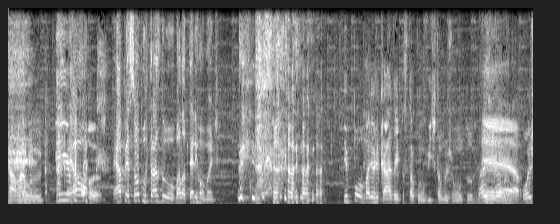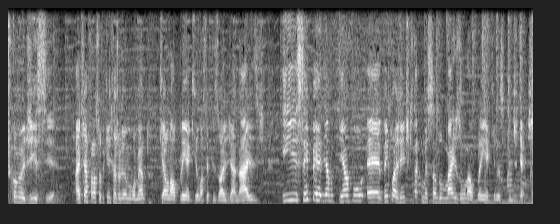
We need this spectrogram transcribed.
Tá maluco. E, É, o- é a pessoa por trás do Balotelli romântico. E, pô, valeu, Ricardo, aí por citar o convite, tamo junto. Imagina, É, hoje, como eu disse, a gente vai falar sobre quem está jogando no momento, que é o Now Play aqui, o nosso episódio de análise. E sem perder muito tempo, é, vem com a gente que tá começando mais um Now Play aqui no Splitcast.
